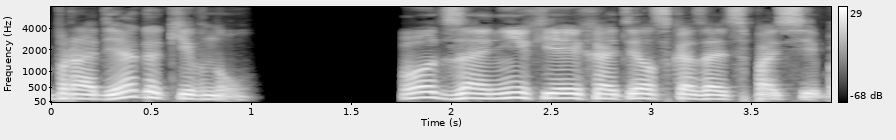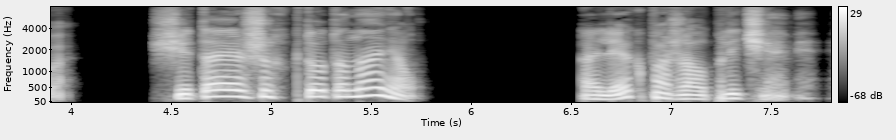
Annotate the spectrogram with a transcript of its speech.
Бродяга кивнул. Вот за них я и хотел сказать спасибо. Считаешь, их кто-то нанял? Олег пожал плечами.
